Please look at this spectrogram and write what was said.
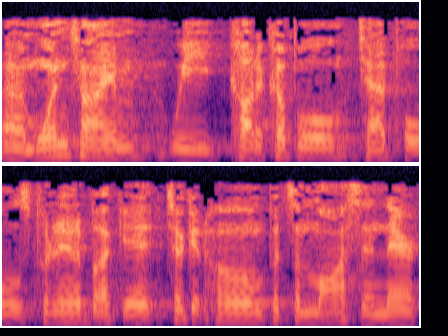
Um, one time we caught a couple tadpoles, put it in a bucket, took it home, put some moss in there.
